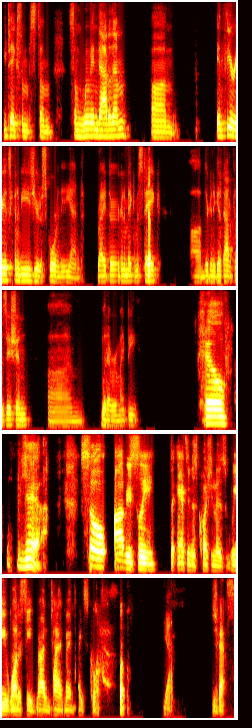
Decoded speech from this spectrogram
you take some some some wind out of them, um, in theory, it's going to be easier to score in the end, right? They're going to make a mistake. Um, they're going to get out of position, um, whatever it might be. Hell yeah. So obviously, the answer to this question is we want to see riding time in high school. yeah. Yes.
